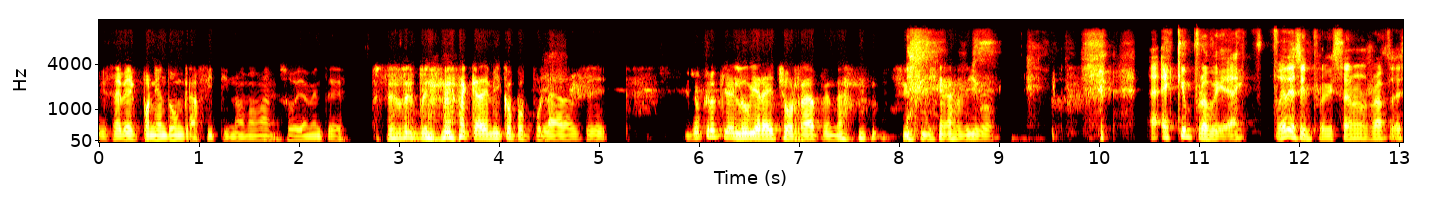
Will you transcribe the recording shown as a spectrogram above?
Y se ve poniendo un graffiti, ¿no? No mames, obviamente. Pues es el primer académico popular, así. Yo creo que él hubiera hecho rap la- si siguiera vivo. Hay que improvisar. Puedes improvisar un rap de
